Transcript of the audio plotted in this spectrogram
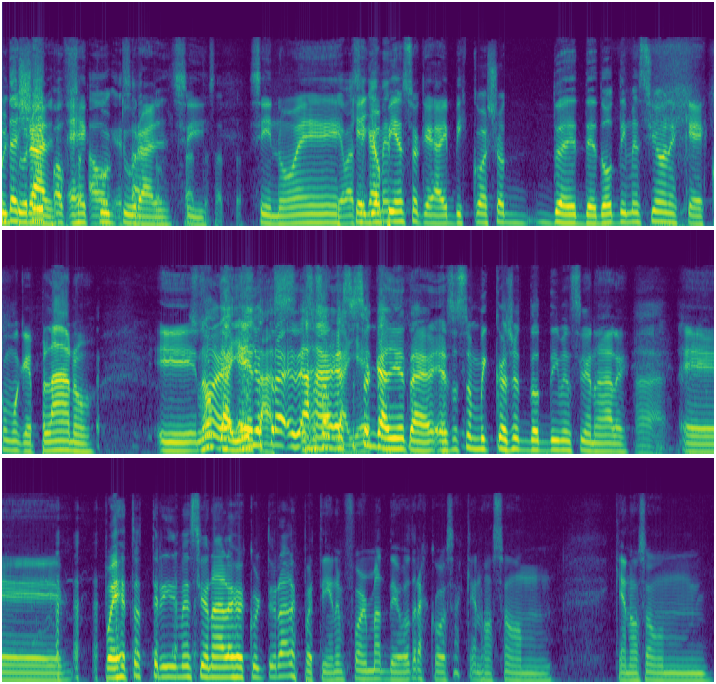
in the cultural, of- es ah, ok, cultural, exacto, sí. exacto, exacto. Si no es Que que, yo pienso que hay bizcochos de, de dos dimensiones que es como que plano. Y no, son eh, galletas, tra- esos ajá, son esos son galletas, esos son bizcochos dos dimensionales. Ah, Eh, pues estos tridimensionales o esculturales pues tienen formas de otras cosas que no son que no son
